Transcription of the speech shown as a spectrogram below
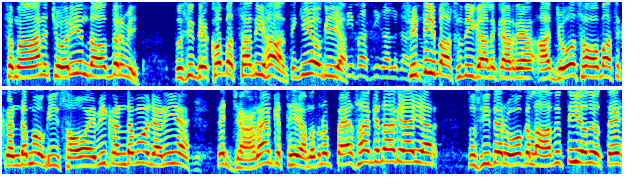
ਸਮਾਨ ਚੋਰੀ ਹੁੰਦਾ ਉਧਰ ਵੀ। ਤੁਸੀਂ ਦੇਖੋ ਬੱਸਾਂ ਦੀ ਹਾਲਤ ਕੀ ਹੋ ਗਈ ਆ। ਸਿਟੀ ਬੱਸ ਦੀ ਗੱਲ ਕਰ ਰਹੇ ਅੱਜ ਉਹ 100 ਬੱਸ ਕੰਡਮ ਹੋ ਗਈ 100 ਇਹ ਵੀ ਕੰਡਮ ਹੋ ਜਾਣੀ ਹੈ ਤੇ ਜਾਣਾ ਕਿੱਥੇ ਆ? ਮਤਲਬ ਪੈਸਾ ਕਿਦਾ ਗਿਆ ਯਾਰ? ਤੁਸੀਂ ਤੇ ਰੋਕ ਲਾ ਦਿੱਤੀ ਉਹਦੇ ਉੱਤੇ।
